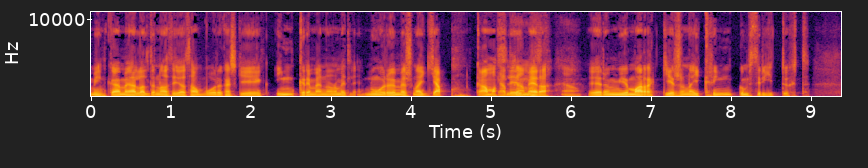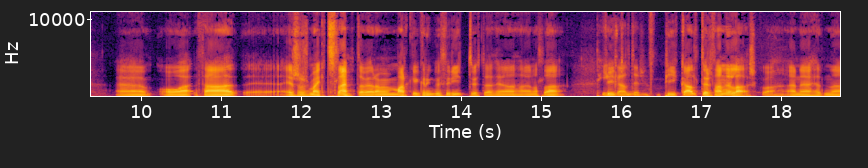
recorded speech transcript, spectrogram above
minkaði meðalaldurinn á því að þá voru kannski yngri menn á milli. Nú erum við með svona jafn gamalt jafn lið gamalt, meira. já, Við erum mjög margir svona í kringum þrítugt uh, og það er svo sem ekkert slæmt að vera með margir kringum þrítugt því að það er náttúrulega píkaldur pík aldur þannig laga sko. en eh, hérna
